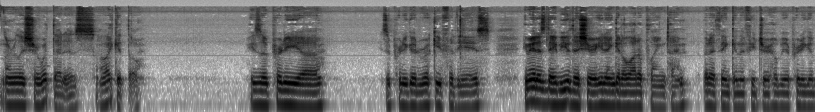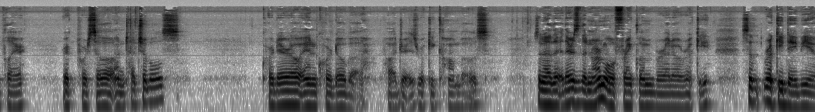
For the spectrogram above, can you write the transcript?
Not really sure what that is. I like it though. He's a pretty uh, he's a pretty good rookie for the A's. He made his debut this year. He didn't get a lot of playing time, but I think in the future he'll be a pretty good player. Rick Porcello Untouchables. Cordero and Cordoba Padres rookie combos. So now there's the normal Franklin Barreto rookie. So rookie debut.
